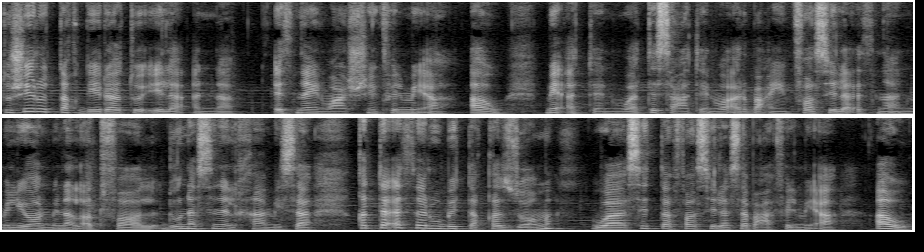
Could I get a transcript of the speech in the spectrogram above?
تشير التقديرات إلى أن 22% أو 149.2 مليون من الأطفال دون سن الخامسة قد تأثروا بالتقزم و6.7% أو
